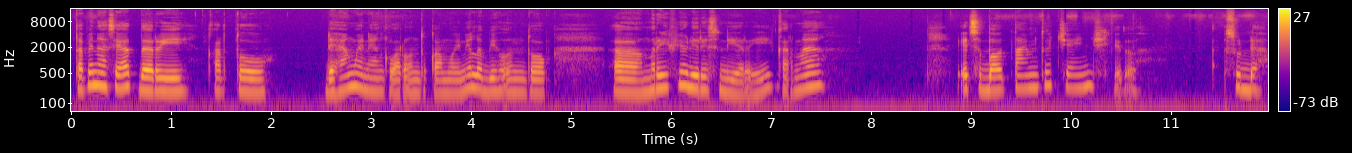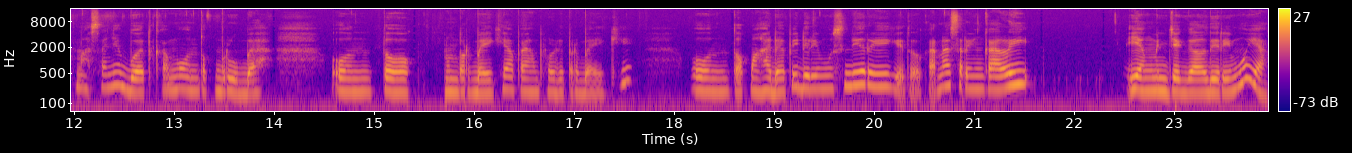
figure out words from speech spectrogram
Tapi nasihat dari kartu The Hangman yang keluar untuk kamu ini lebih untuk uh, mereview diri sendiri karena it's about time to change gitu. Sudah masanya buat kamu untuk berubah untuk memperbaiki apa yang perlu diperbaiki untuk menghadapi dirimu sendiri gitu. Karena sering kali yang menjegal dirimu ya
